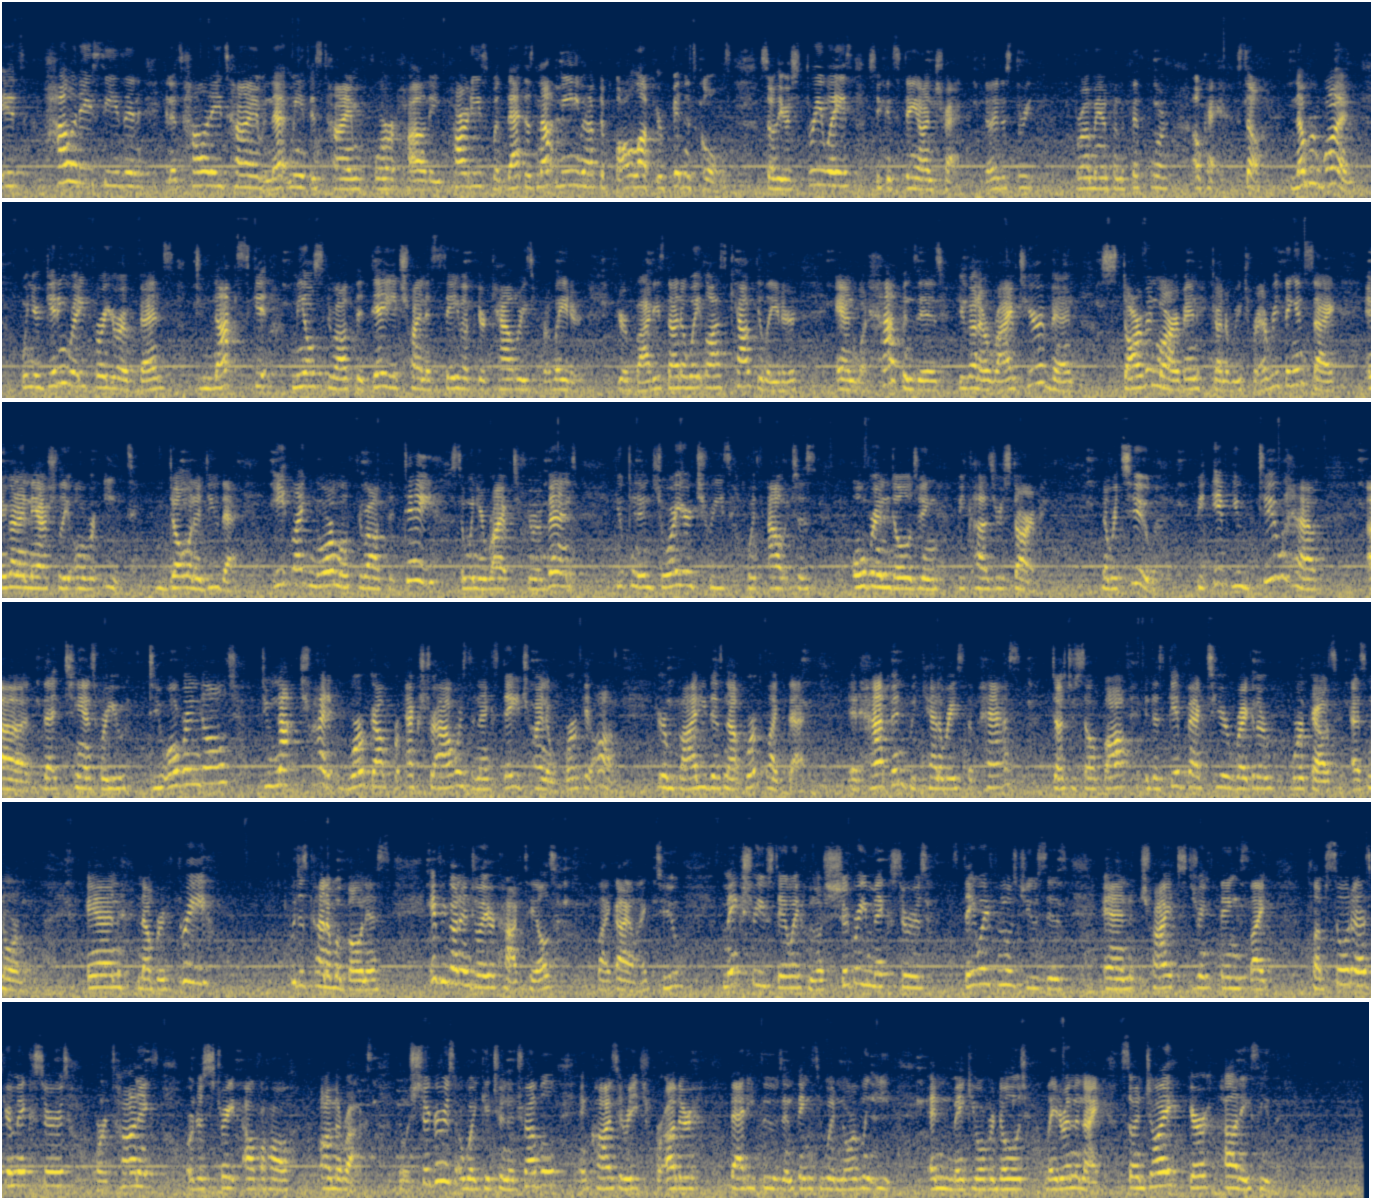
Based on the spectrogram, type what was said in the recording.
it's holiday season and it's holiday time and that means it's time for holiday parties, but that does not mean you have to fall off your fitness goals. So there's three ways so you can stay on track. Did I just three? Bro man from the fifth floor? Okay, so number one, when you're getting ready for your events, do not skip meals throughout the day trying to save up your calories for later. Your body's not a weight loss calculator, and what happens is you're gonna arrive to your event, starving Marvin, gonna reach for everything in sight, and you're gonna naturally overeat. You don't wanna do that. Eat like normal throughout the day, so when you arrive to your event, you can enjoy your treats without just overindulging because you're starving. Number two, if you do have uh, that chance where you do overindulge, do not try to work out for extra hours the next day trying to work it off. Your body does not work like that. It happened, we can't erase the past, dust yourself off, and just get back to your regular workouts as normal. And number three, which is kind of a bonus, if you're gonna enjoy your cocktails, like I like to, make sure you stay away from those sugary mixers, stay away from those juices, and try to drink things like club soda as your mixers, or tonics, or just straight alcohol on the rocks. Those sugars are what get you into trouble and cause you to reach for other fatty foods and things you would normally eat and make you overindulge later in the night. So enjoy your holiday season.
